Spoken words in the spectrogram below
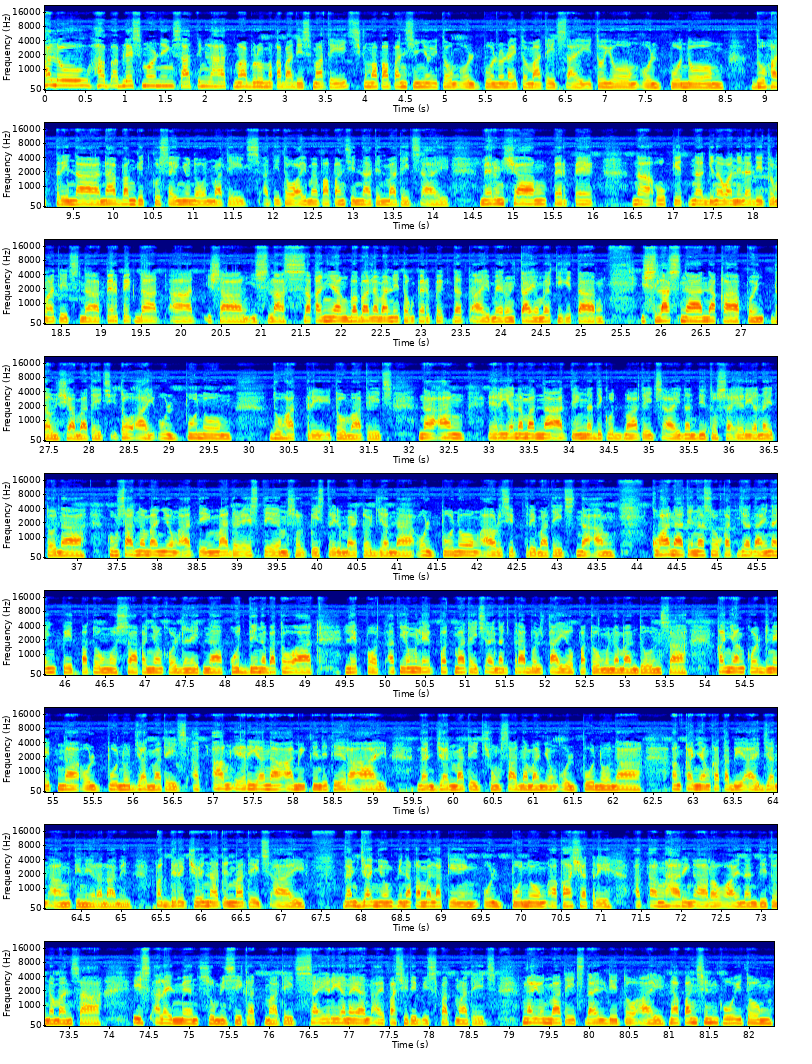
Hello, have a blessed morning sa ating lahat mga bro, mga kabadis, mga tates. Kung mapapansin nyo itong old puno na ito mga tates ay ito yung old punong duhat tree na nabanggit ko sa inyo noon mga tates. At ito ay mapapansin natin mga tates ay meron siyang perfect na ukit na ginawa nila dito mga tates na perfect dot at isang slash. Sa kanyang baba naman nitong perfect dot ay meron tayong makikitang slash na naka point down siya mga tates. Ito ay old punong duhat tree ito mga tates na ang area naman na ating nadikod mga tates ay nandito sa area na ito na kung saan naman yung ating mother STM surface trail marker dyan na old punong RCP tree mga tates na ang kuha natin na sukat dyan ay 9 feet patungo sa kanyang coordinate na could din na bato at left foot. At yung left foot matage ay nag-travel tayo patungo naman doon sa kanyang coordinate na old puno dyan matage. At ang area na aming tinitira ay nandyan matage kung saan naman yung old puno na ang kanyang katabi ay dyan ang tinira namin. Pag diretsyoin natin matage ay nandyan yung pinakamalaking old punong acacia tree at ang haring araw ay nandito naman sa is alignment sumisikat matage. Sa area na yan ay positive spot matage. Ngayon matage dahil dito ay napansin ko itong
